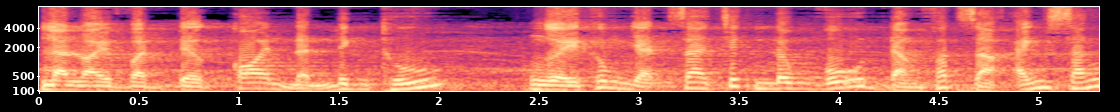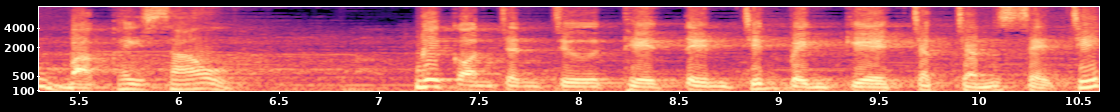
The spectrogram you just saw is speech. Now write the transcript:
Là loài vật được coi là linh thú. Người không nhận ra chiếc lông vũ đang phát ra ánh sáng bạc hay sao? Ngươi còn chần chừ thì tên chiến binh kia chắc chắn sẽ chết.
